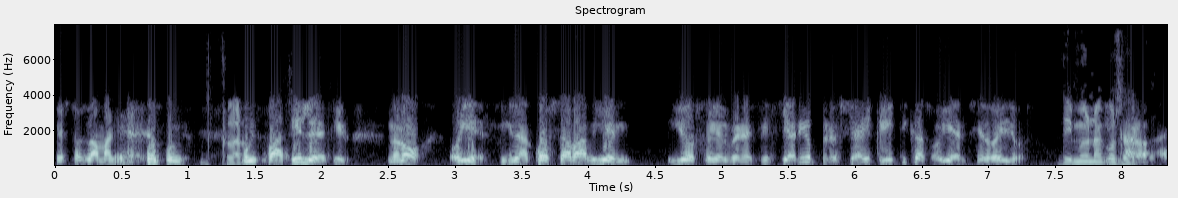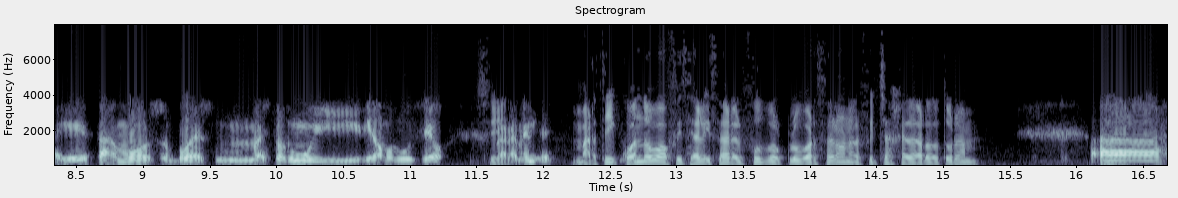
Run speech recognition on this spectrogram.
esto es la manera muy, fácil de decir, no, no, oye, si la cosa va bien, yo soy el beneficiario, pero si hay críticas, oye, han sido ellos. Dime una cosa. Claro, ahí estamos, pues, esto es muy, digamos, muy feo, claramente. Martí, ¿cuándo va a oficializar el Fútbol Club Barcelona el fichaje de Ardo Turán? Ah,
